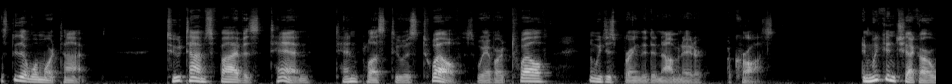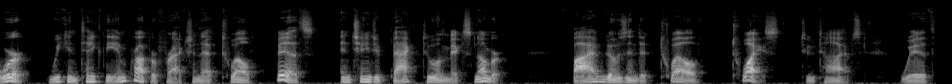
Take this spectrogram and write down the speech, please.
Let's do that one more time. 2 times 5 is 10. 10 plus 2 is 12. So we have our 12, and we just bring the denominator across. And we can check our work. We can take the improper fraction, that 12 fifths, and change it back to a mixed number. 5 goes into 12 twice, two times, with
